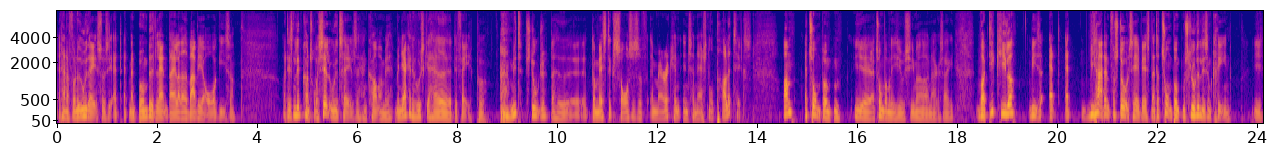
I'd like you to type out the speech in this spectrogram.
at han har fundet ud af, så at, sige, at, at man bombede et land, der allerede var ved at overgive sig. Og det er sådan en lidt kontroversiel udtalelse, han kommer med. Men jeg kan da huske, at jeg havde øh, det fag på mit studie, der hed uh, Domestic Sources of American International Politics, om atombomben i øh, atombomberne i Hiroshima og Nagasaki, hvor de kilder viser, at, at vi har den forståelse her i Vesten, at atombomben sluttede ligesom krigen i,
